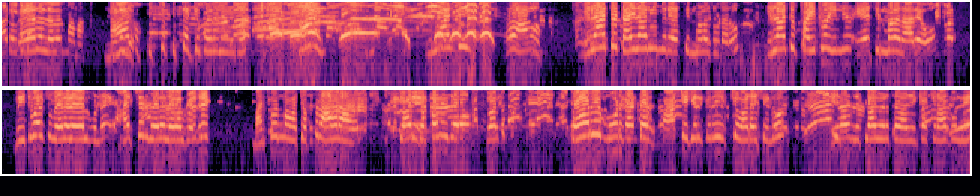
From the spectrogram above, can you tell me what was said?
మాటలు వేరే లెవెల్ మామ. నాకు పిచ్చ పిచ్చ ఎక్కిపోయినా. ఇలాంటి. ఇలాంటి డైలాగులు మీరు ఏ సినిమాలో చూడరు. ఇలాంటి ఫైట్లో ఇన్ని ఏ సినిమాలో రాలేవు. విజువల్స్ వేరే లెవెల్ ఉండే యాక్షన్ వేరే లెవెల్ మంచిగా ఉంది మామ. చెప్తున్నా ఆగరా స్టోరీ చెప్పండి స్టోరీ స్టోరీ మూడు గంటలు. మా అక్క గిరికిరి ఇచ్చి పడేసిండు హీరోయిన్ లిప్లాగ్ పెడుతుంది. అది ఇంకా కిరాకుంది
